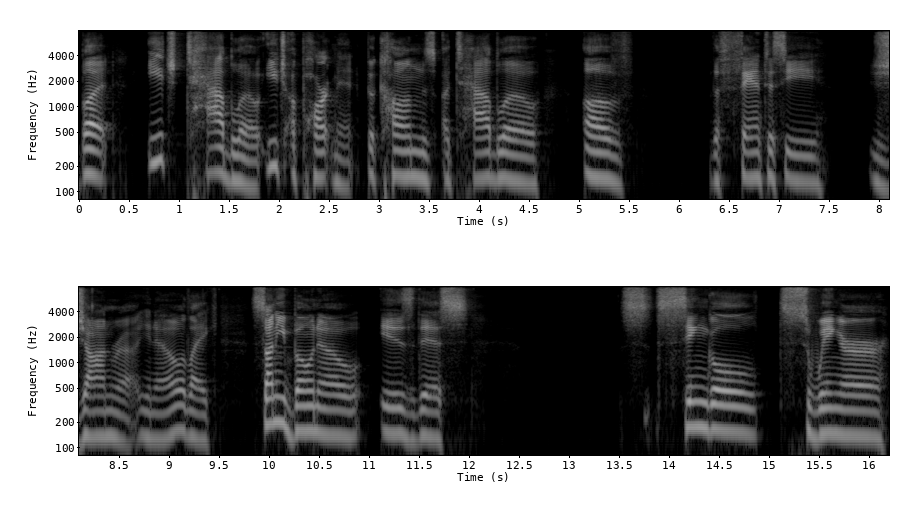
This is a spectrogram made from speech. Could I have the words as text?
But each tableau, each apartment becomes a tableau of the fantasy genre, you know? Like Sonny Bono is this s- single swinger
